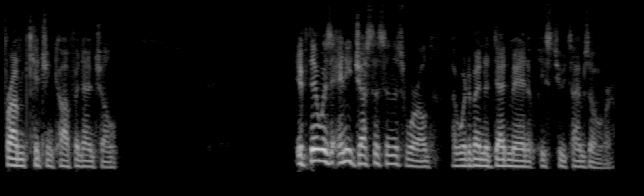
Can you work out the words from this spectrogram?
from Kitchen Confidential. If there was any justice in this world, I would have been a dead man at least two times over.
